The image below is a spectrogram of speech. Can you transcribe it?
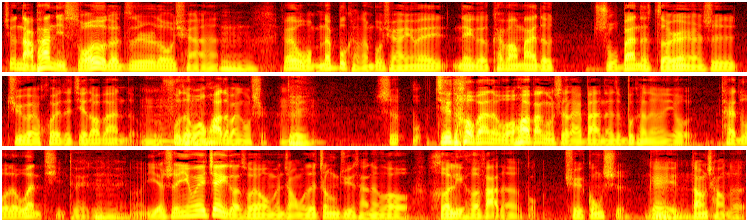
就哪怕你所有的资质都全，嗯，因为我们那不可能不全，因为那个开放麦的主办的责任人是居委会的街道办的，负责文化的办公室。对，是我街道办的文化办公室来办，那就不可能有太多的问题。对对对，嗯，也是因为这个，所以我们掌握的证据才能够合理合法的公。去公示给当场的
